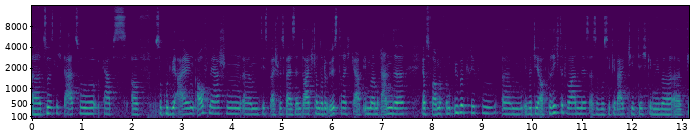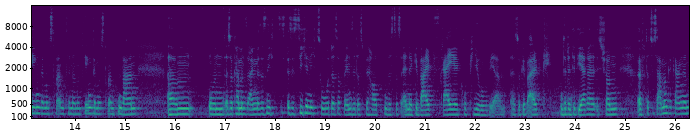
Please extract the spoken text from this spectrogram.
Äh, zusätzlich dazu gab es auf so gut wie allen Aufmärschen, ähm, die es beispielsweise in Deutschland oder Österreich gab, immer am Rande, gab es Formen von Übergriffen, ähm, über die auch berichtet worden ist, also wo sie gewalttätig gegenüber äh, Gegendemonstrantinnen und Gegendemonstranten waren. Ähm, und also kann man sagen, dass es, nicht, es ist sicher nicht so, dass auch wenn Sie das behaupten, dass das eine gewaltfreie Gruppierung wäre. Also Gewalt und Identitäre ist schon öfter zusammengegangen.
